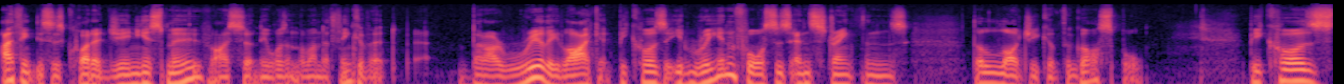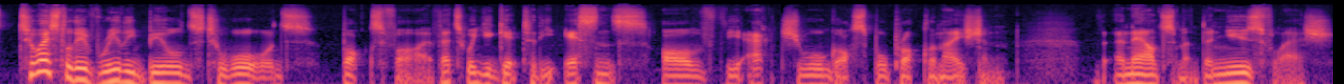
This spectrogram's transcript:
I think this is quite a genius move. I certainly wasn't the one to think of it, but I really like it because it reinforces and strengthens the logic of the gospel. Because Two Ways to Live really builds towards box five. That's where you get to the essence of the actual gospel proclamation announcement, the news flash,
